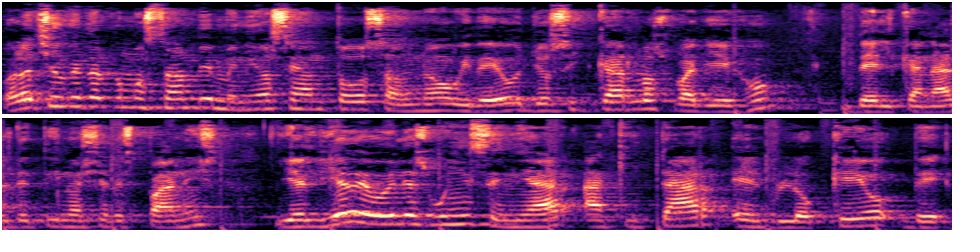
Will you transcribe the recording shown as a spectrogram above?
Hola chicos, ¿qué tal? ¿Cómo están? Bienvenidos sean todos a un nuevo video. Yo soy Carlos Vallejo del canal de TinoShare Spanish y el día de hoy les voy a enseñar a quitar el bloqueo de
